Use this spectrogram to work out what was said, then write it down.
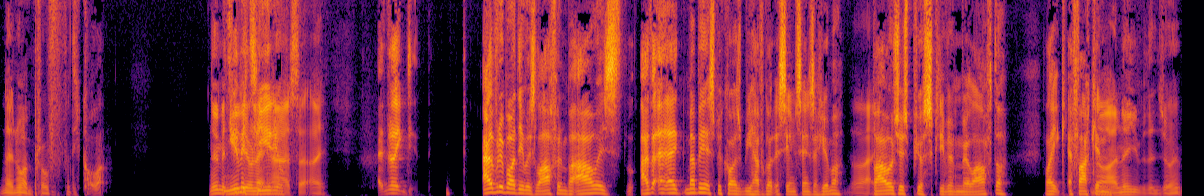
No, no improv. What do you call it? New New material. innit? material. It, aye. like everybody was laughing, but I was. I, I, maybe it's because we have got the same sense of humour. Aye. But I was just pure screaming with laughter. Like if I can, No, I know you would enjoy it.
